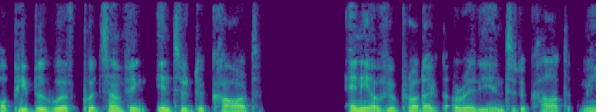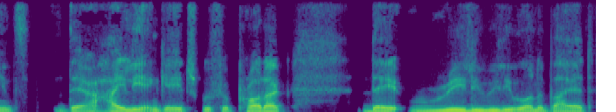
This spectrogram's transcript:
or people who have put something into the cart any of your product already into the cart means they are highly engaged with your product. They really really want to buy it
